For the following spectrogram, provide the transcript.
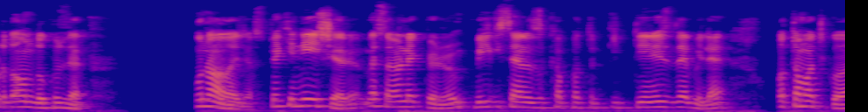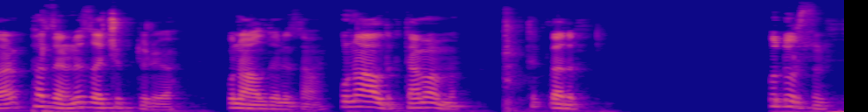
Burada 19 app. Bunu alacağız. Peki ne işe yarıyor? Mesela örnek veriyorum. Bilgisayarınızı kapatıp gittiğinizde bile otomatik olarak pazarınız açık duruyor. Bunu aldığınız zaman. Bunu aldık tamam mı? Tıkladım. Bu dursun.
